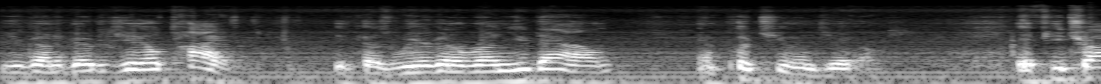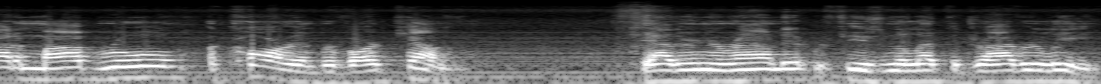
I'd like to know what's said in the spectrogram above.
you're going to go to jail tighter because we are going to run you down and put you in jail. If you try to mob rule a car in Brevard County, gathering around it, refusing to let the driver leave,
